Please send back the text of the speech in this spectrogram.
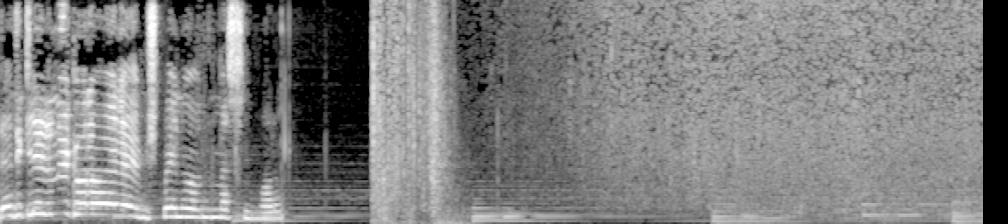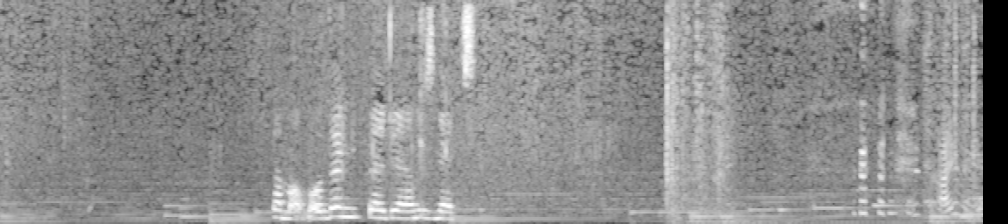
Dediklerine göre öyleymiş. Beni öldürmesin var. Tamam oradan gitmeyeceğimiz net. Hi there.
